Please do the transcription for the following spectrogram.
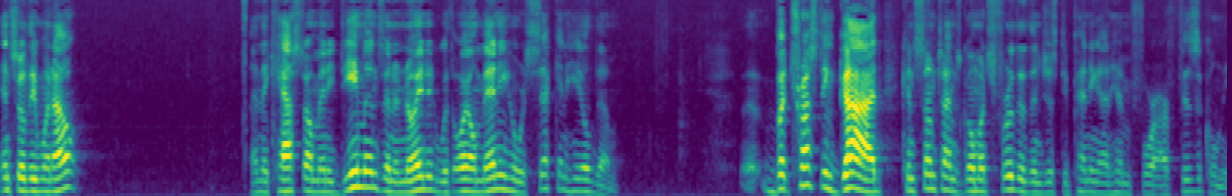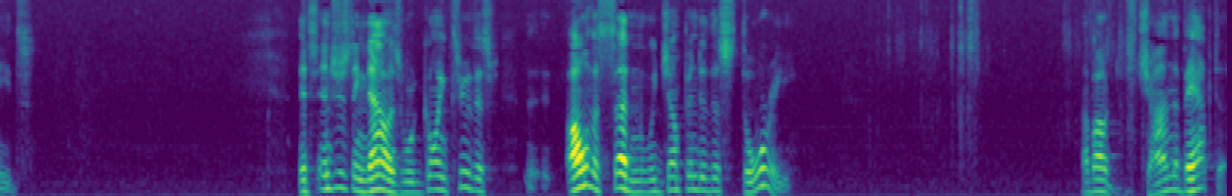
And so they went out and they cast out many demons and anointed with oil many who were sick and healed them. But trusting God can sometimes go much further than just depending on Him for our physical needs it's interesting now as we're going through this, all of a sudden we jump into this story about John the Baptist.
